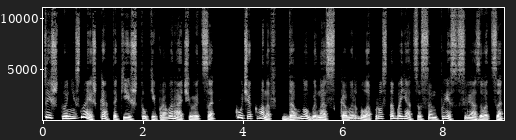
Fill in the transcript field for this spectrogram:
Ты что, не знаешь, как такие штуки проворачиваются? Куча кланов давно бы нас сковырнула, просто боятся с НПС связываться.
